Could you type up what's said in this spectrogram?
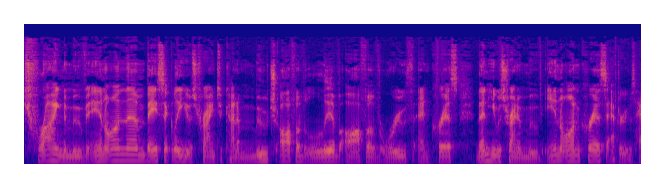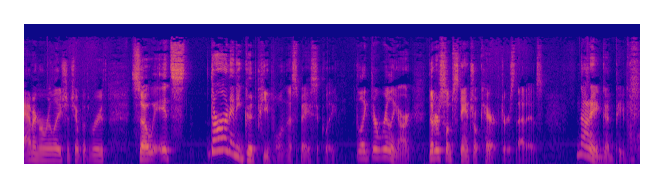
trying to move in on them basically. He was trying to kind of mooch off of live off of ruth and chris. Then he was trying to move in on chris after he was having a relationship with ruth. So it's there aren't any good people in this basically. Like there really aren't. That are substantial characters that is. Not any good people.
